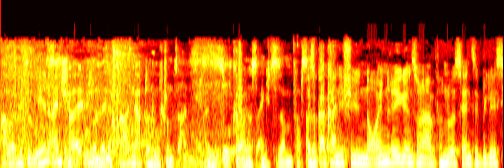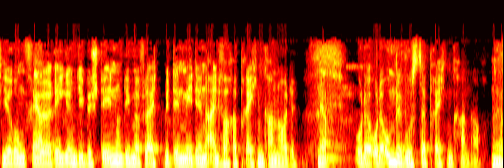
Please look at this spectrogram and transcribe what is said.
aber bitte Gehirn einschalten und wenn ihr Fragen habt, dann ruft uns an. Also so kann man das eigentlich zusammenfassen. Also gar keine vielen neuen Regeln, sondern einfach nur Sensibilisierung für ja. Regeln, die bestehen und die man vielleicht mit den Medien einfacher brechen kann heute. Ja. Oder, oder unbewusster brechen kann auch. Ja.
